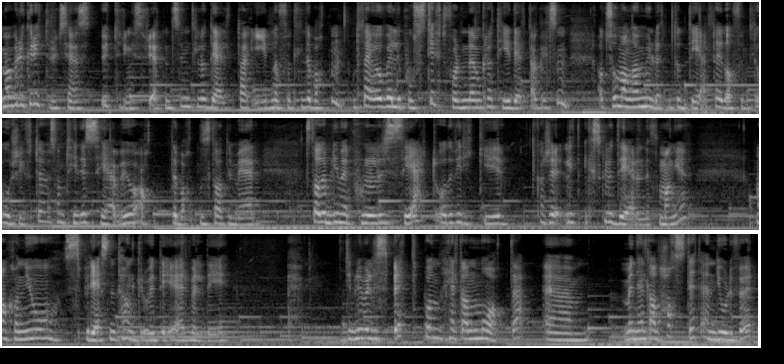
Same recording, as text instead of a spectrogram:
man bruker ytringsfriheten sin til å delta i den offentlige debatten. Og Dette er jo veldig positivt for den demokratiske deltakelsen. At så mange har muligheten til å delta i det offentlige ordskiftet. Samtidig ser vi jo at debatten stadig, mer, stadig blir mer polarisert, og det virker kanskje litt ekskluderende for mange. Man kan jo spre sine tanker og ideer veldig De blir veldig spredt på en helt annen måte, eh, med en helt annen hastighet enn de gjorde før.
